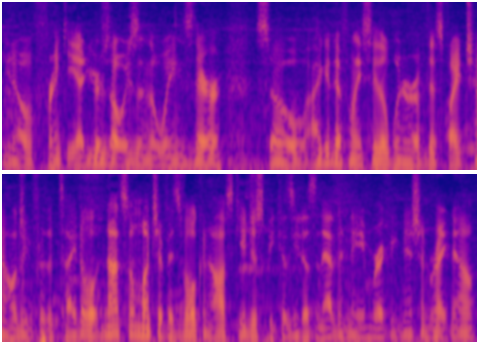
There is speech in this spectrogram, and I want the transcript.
you know Frankie Edgar's always in the wings there, so I could definitely see the winner of this fight challenging for the title. Not so much if it's Volkanovski, just because he doesn't have the name recognition right now,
